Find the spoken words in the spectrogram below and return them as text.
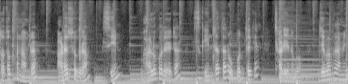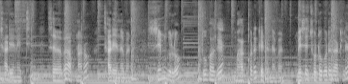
ততক্ষণ আমরা আড়াইশো গ্রাম সিম ভালো করে এটা স্কিনটা তার উপর থেকে ছাড়িয়ে নেব। যেভাবে আমি ছাড়িয়ে নিচ্ছি, সেভাবে আপনারাও ছাড়িয়ে নেবেন। সিমগুলো দুভাগে ভাগ করে কেটে নেবেন। বেশি ছোট করে কাটলে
